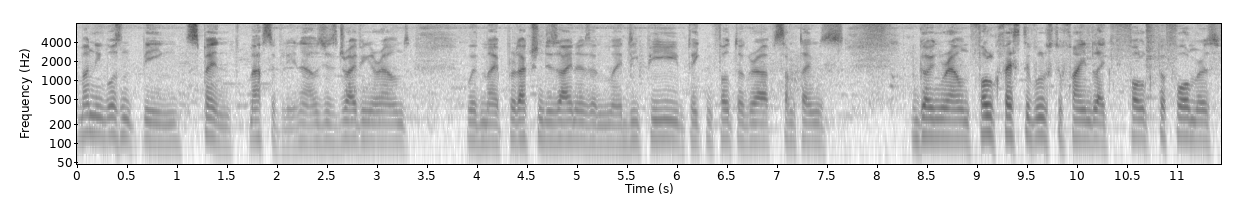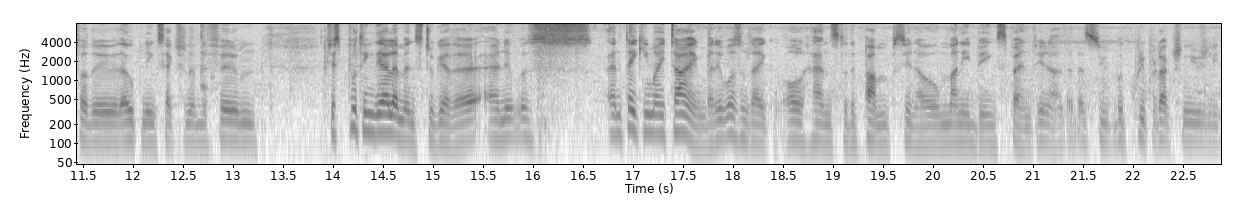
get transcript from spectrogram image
money wasn't being spent massively. You know, I was just driving around with my production designers and my DP, taking photographs. Sometimes going around folk festivals to find like folk performers for the, the opening section of the film just putting the elements together and it was and taking my time but it wasn't like all hands to the pumps you know money being spent you know that's what pre-production usually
